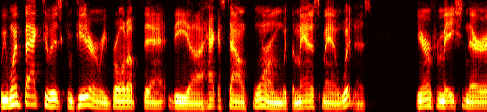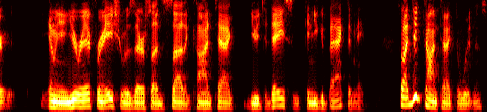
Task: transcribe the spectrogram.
We went back to his computer and we brought up the the uh, forum with the Mantis Man witness. Your information there, I mean, your information was there, so I decided to contact you today. So can you get back to me? So I did contact the witness.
